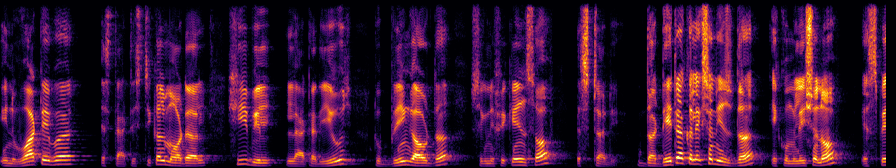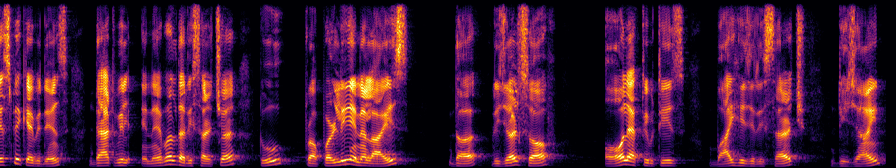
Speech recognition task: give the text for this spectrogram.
in whatever statistical model he will later use to bring out the significance of study. The data collection is the accumulation of specific evidence that will enable the researcher to properly analyze the results of all activities by his research, design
